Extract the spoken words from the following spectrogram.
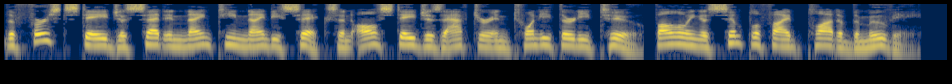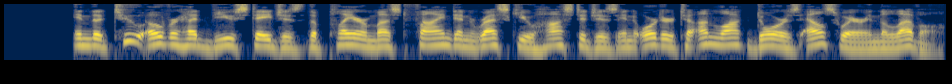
The first stage is set in 1996 and all stages after in 2032, following a simplified plot of the movie. In the two overhead view stages the player must find and rescue hostages in order to unlock doors elsewhere in the level.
